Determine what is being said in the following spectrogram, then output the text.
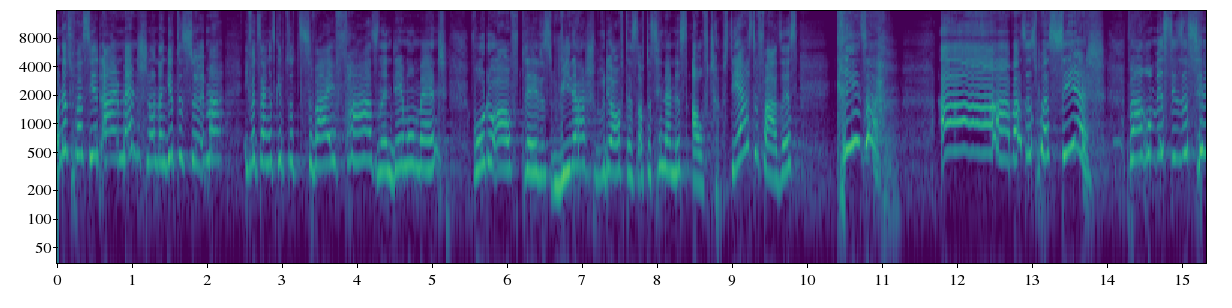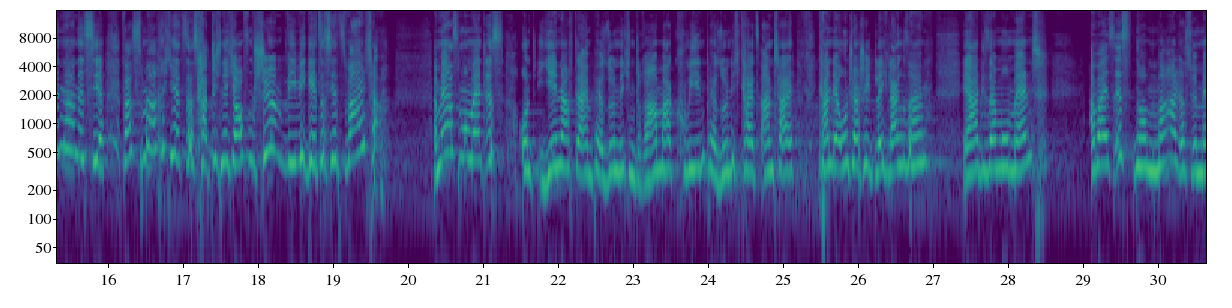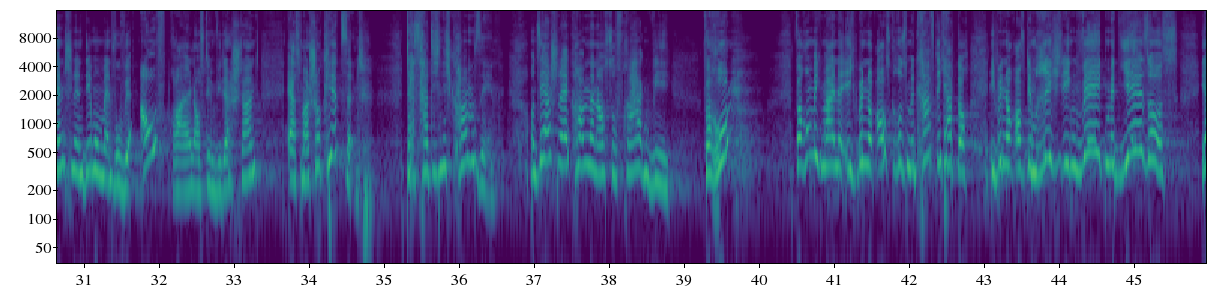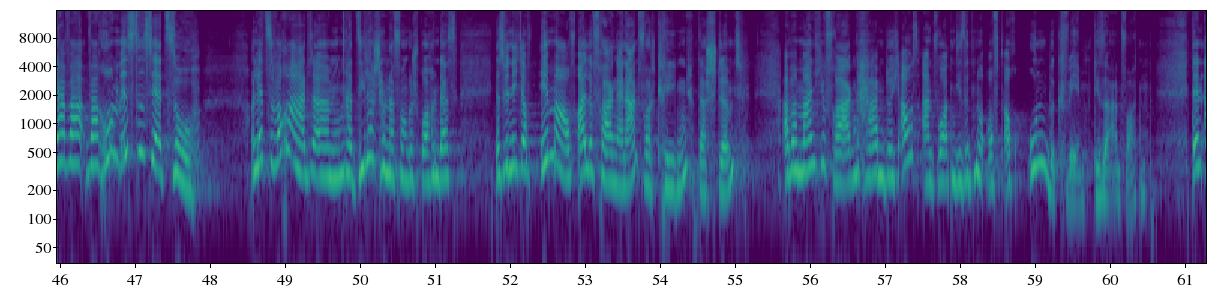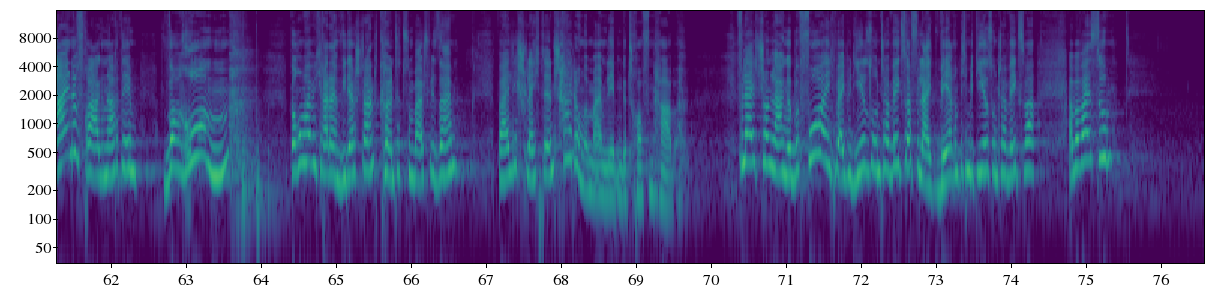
Und das passiert allen Menschen. Und dann gibt es so immer, ich würde sagen, es gibt so zwei Phasen in dem Moment, wo du auf das, Wider auf das, auf das Hindernis auftriffst. Die erste Phase ist Krise. Ah, was ist passiert? Warum ist dieses Hindernis hier? Was mache ich jetzt? Das hatte ich nicht auf dem Schirm. Wie, wie geht es jetzt weiter? Am ersten Moment ist, und je nach deinem persönlichen Drama, Queen, Persönlichkeitsanteil, kann der unterschiedlich lang sein. Ja, dieser Moment, aber es ist normal, dass wir Menschen in dem Moment, wo wir aufprallen auf den Widerstand, erstmal schockiert sind. Das hatte ich nicht kommen sehen. Und sehr schnell kommen dann auch so Fragen wie, warum? Warum? Ich meine, ich bin doch ausgerüstet mit Kraft, ich, doch, ich bin doch auf dem richtigen Weg mit Jesus. Ja, wa warum ist es jetzt so? Und letzte Woche hat, ähm, hat Sila schon davon gesprochen, dass, dass wir nicht auf, immer auf alle Fragen eine Antwort kriegen. Das stimmt. Aber manche Fragen haben durchaus Antworten, die sind nur oft auch unbequem, diese Antworten. Denn eine Frage nach dem Warum, warum habe ich gerade einen Widerstand, könnte zum Beispiel sein, weil ich schlechte Entscheidungen in meinem Leben getroffen habe. Vielleicht schon lange bevor ich mit Jesus unterwegs war, vielleicht während ich mit Jesus unterwegs war. Aber weißt du,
